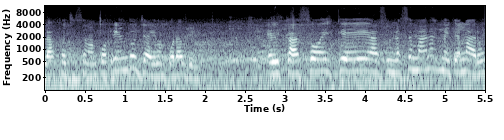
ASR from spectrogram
las fechas se van corriendo, ya iban por abril. El caso es que hace unas semanas me llamaron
